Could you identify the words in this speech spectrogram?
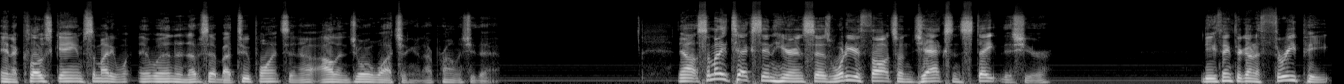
in a close game, somebody went and upset by two points, and I'll enjoy watching it. I promise you that. Now, somebody texts in here and says, "What are your thoughts on Jackson State this year? Do you think they're going to three-peat?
